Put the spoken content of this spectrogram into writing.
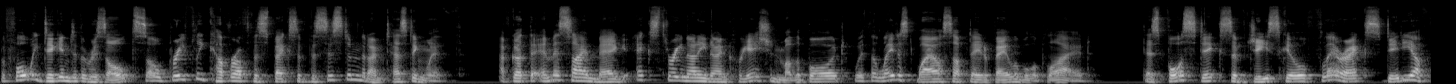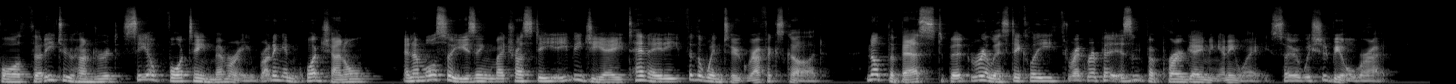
Before we dig into the results, I'll briefly cover off the specs of the system that I'm testing with. I've got the MSI Meg X399 Creation motherboard with the latest BIOS update available applied. There's 4 sticks of G.Skill FlareX DDR4 3200 CL14 memory running in quad channel, and I'm also using my trusty EVGA 1080 for the Win 2 graphics card. Not the best, but realistically, Threadripper isn't for pro gaming anyway, so we should be alright.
